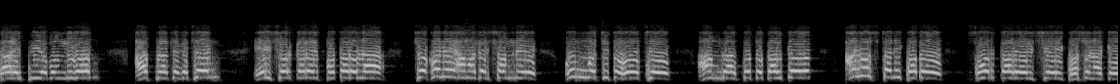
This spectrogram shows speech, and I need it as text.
তাই প্রিয় বন্ধুগণ, আপনারা দেখেছেন এই সরকারের প্রতারণা যখনই আমাদের সামনে উন্মোচিত হয়েছে, আমরা গতকালকে আনুষ্ঠানিকভাবে সরকারের সেই ঘোষণাকে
